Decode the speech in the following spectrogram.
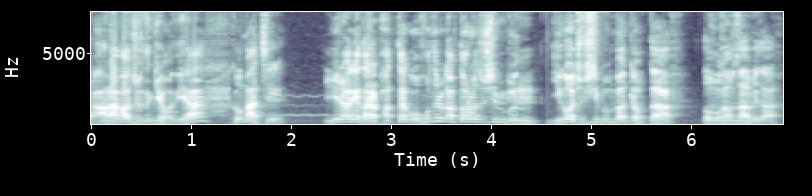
알아봐 주는 게 어디야? 그건 맞지. 유일하게 날 봤다고 호들갑 떨어주신 분 이거 주신 분밖에 없다. 너무 감사합니다.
